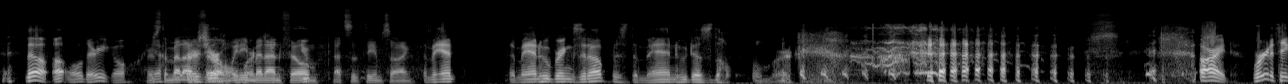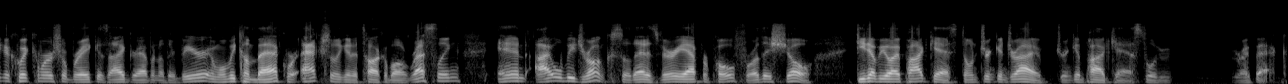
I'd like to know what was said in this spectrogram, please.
No, oh, there you go. There's Yeah, the men on there's film. We need men on film. That's the theme song. The man, the man who brings it up is the man who does the homework. All right, we're going to take a quick commercial break as I grab another beer, and when we come back, we're actually going to talk about wrestling, and I will be drunk, so that is very apropos for this show. DWI podcast, don't drink and drive, drink and podcast. We'll be right back.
